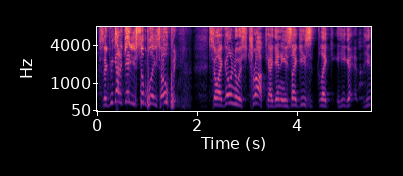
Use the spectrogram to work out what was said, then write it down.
He's like, "We got to get you someplace open." So I go into his truck again. He's like, he's like, he, he's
